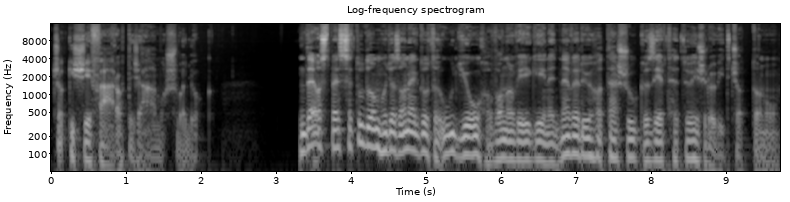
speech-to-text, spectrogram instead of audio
csak kisé fáradt és álmos vagyok. De azt persze tudom, hogy az anekdota úgy jó, ha van a végén egy nevelő hatású, közérthető és rövid csattanó.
